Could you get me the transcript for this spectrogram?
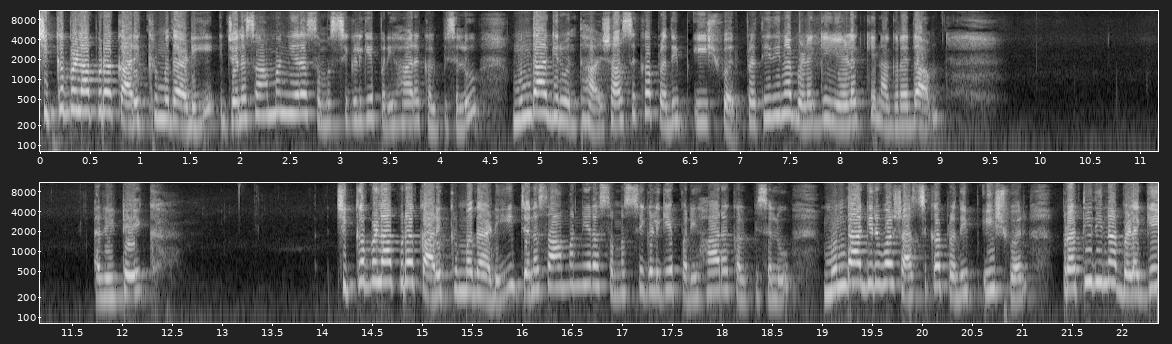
ಚಿಕ್ಕಬಳ್ಳಾಪುರ ಕಾರ್ಯಕ್ರಮದ ಅಡಿ ಜನಸಾಮಾನ್ಯರ ಸಮಸ್ಯೆಗಳಿಗೆ ಪರಿಹಾರ ಕಲ್ಪಿಸಲು ಮುಂದಾಗಿರುವಂತಹ ಶಾಸಕ ಪ್ರದೀಪ್ ಈಶ್ವರ್ ಪ್ರತಿದಿನ ಬೆಳಗ್ಗೆ ಏಳಕ್ಕೆ ನಗರದ ರಿಟೇಕ್ ಚಿಕ್ಕಬಳ್ಳಾಪುರ ಕಾರ್ಯಕ್ರಮದ ಅಡಿ ಜನಸಾಮಾನ್ಯರ ಸಮಸ್ಯೆಗಳಿಗೆ ಪರಿಹಾರ ಕಲ್ಪಿಸಲು ಮುಂದಾಗಿರುವ ಶಾಸಕ ಪ್ರದೀಪ್ ಈಶ್ವರ್ ಪ್ರತಿದಿನ ಬೆಳಗ್ಗೆ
